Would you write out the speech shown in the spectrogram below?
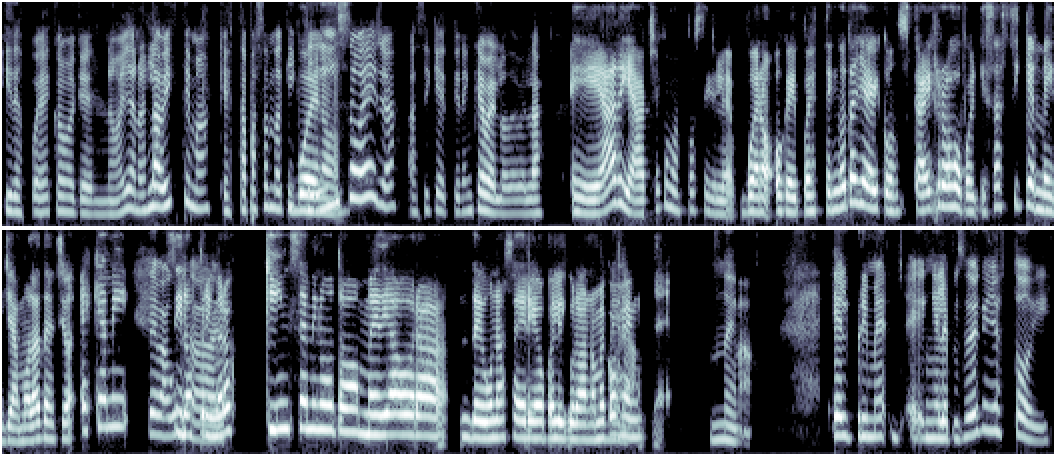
Y después es como que, no, ella no es la víctima. ¿Qué está pasando aquí? ¿Qué Bueno, hizo ella? Así que tienen que verlo, de verdad. eh, ADH, ¿cómo es posible? Bueno, ok, pues tengo taller con Sky Rojo porque esa sí que me llamó la atención. Es que a mí, Te va a si los primeros 15 minutos, media hora de una serie o película no me cogen, eh, nena, el primer, en el episodio que yo estoy,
